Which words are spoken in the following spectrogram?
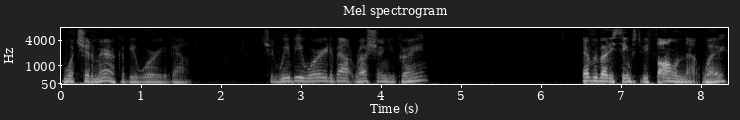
What should America be worried about? Should we be worried about Russia and Ukraine? Everybody seems to be falling that way.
